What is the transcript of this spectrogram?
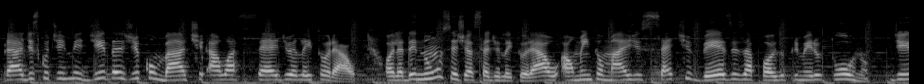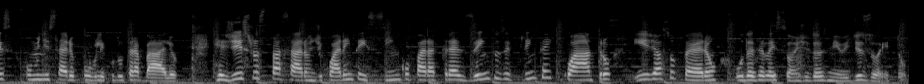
para discutir medidas de combate ao assédio eleitoral. Olha, denúncias de assédio eleitoral aumentam mais de sete vezes após o primeiro turno diz o Ministério Público do Trabalho. Registros passaram de 45 para 334 e já superam o das eleições de 2018.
